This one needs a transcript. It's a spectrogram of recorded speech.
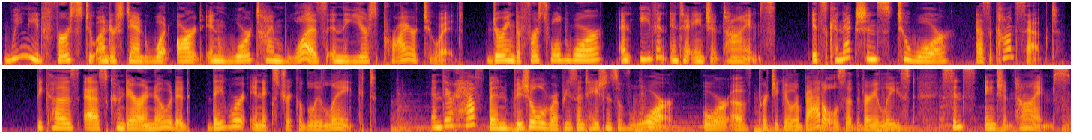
we need first to understand what art in wartime was in the years prior to it during the First World War, and even into ancient times. Its connections to war as a concept, because, as Kundera noted, they were inextricably linked. And there have been visual representations of war, or of particular battles at the very least, since ancient times.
